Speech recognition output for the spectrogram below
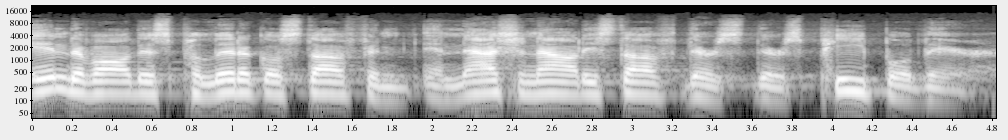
end of all this political stuff and, and nationality stuff, there's, there's people there.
